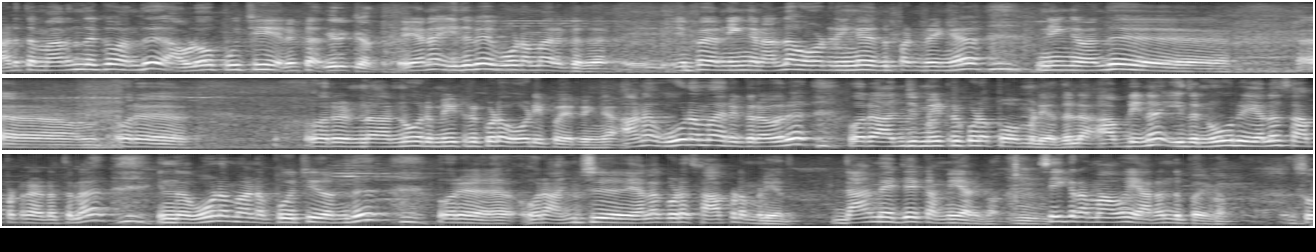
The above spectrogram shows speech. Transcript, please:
அடுத்த மருந்துக்கு வந்து அவ்வளோ பூச்சியே இருக்காது. இருக்காது. ஏன்னா இதுவே ஊனமாக இருக்குது. இப்போ நீங்கள் நல்லா ஓடுறீங்க இது பண்ணுறீங்க நீங்கள் வந்து ஒரு ஒரு நூறு மீட்டர் கூட ஓடி போயிடுறீங்க. ஆனால் ஊனமாக இருக்கிறவர் ஒரு அஞ்சு மீட்டர் கூட போக முடியாதுல்ல அப்படின்னா இது நூறு இலை சாப்பிட்ற இடத்துல இந்த ஊனமான பூச்சி வந்து ஒரு ஒரு அஞ்சு இலை கூட சாப்பிட முடியாது. டேமேஜே கம்மியாக இருக்கும். சீக்கிரமாகவும் இறந்து போயிடும். ஸோ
